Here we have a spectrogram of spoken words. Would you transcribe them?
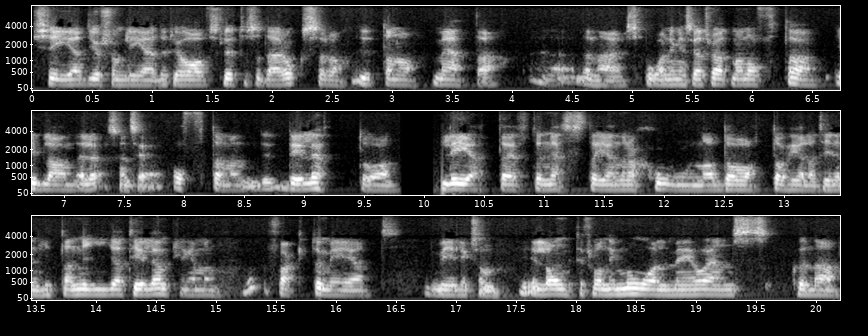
kedjor som leder till avslut och sådär också då, utan att mäta eh, den här spårningen. Så jag tror att man ofta ibland, eller jag ska inte säga ofta, men det, det är lätt att leta efter nästa generation av data och hela tiden hitta nya tillämpningar. Men faktum är att vi liksom är långt ifrån i mål med att ens kunna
